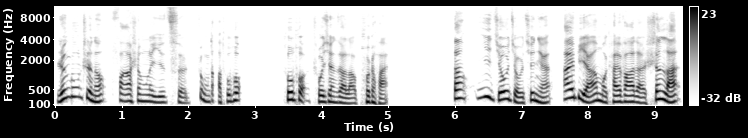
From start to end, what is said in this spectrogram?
人工智能发生了一次重大突破，突破出现在了扑克牌。当一九九七年 IBM 开发的深蓝。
